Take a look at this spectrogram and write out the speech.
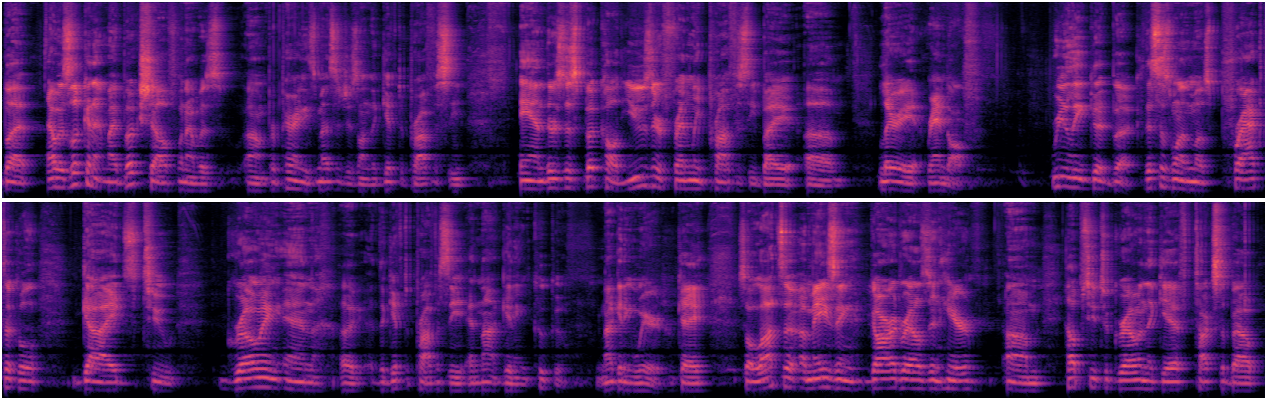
But I was looking at my bookshelf when I was um, preparing these messages on the gift of prophecy. And there's this book called User Friendly Prophecy by um, Larry Randolph. Really good book. This is one of the most practical guides to growing in uh, the gift of prophecy and not getting cuckoo, not getting weird. Okay, so lots of amazing guardrails in here. Um, helps you to grow in the gift. Talks about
